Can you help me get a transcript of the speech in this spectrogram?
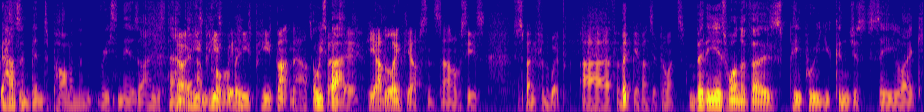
hasn't been to Parliament recently, as I understand No, it. he's, he's, probably... he's, he's back now. to Oh, he's back? He had a lengthy absence and obviously he's suspended from the whip uh, for making offensive comments. But he is one of those people you can just see, like,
